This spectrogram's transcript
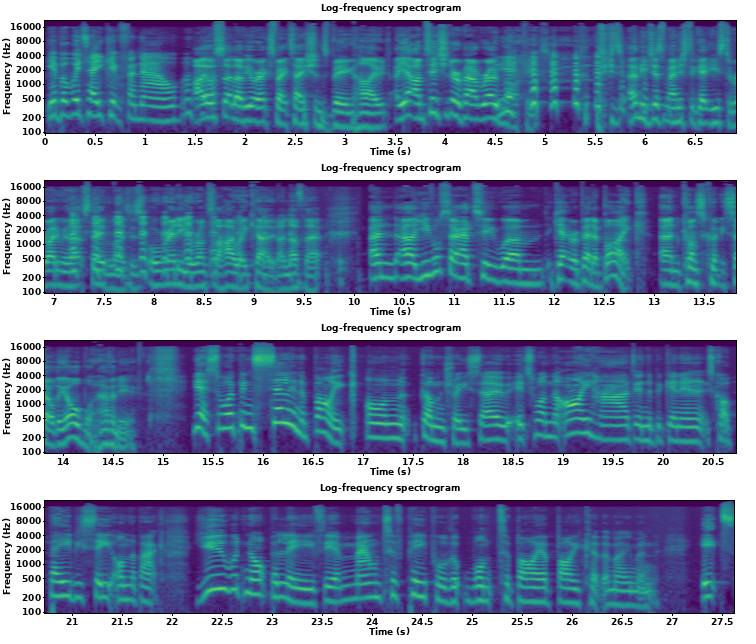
yeah, but we take it for now. I also love your expectations being high. Yeah, I'm teaching her about road markings. She's only just managed to get used to riding without stabilizers. Already you're onto the highway code. I love that. And uh, you've also had to um, get her a better bike and consequently sell the old one, haven't you? Yeah, so I've been selling a bike on Gumtree. So it's one that I had in the beginning. It's got a baby seat on the back. You would not believe the amount of people that want to buy a bike at the moment. It's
